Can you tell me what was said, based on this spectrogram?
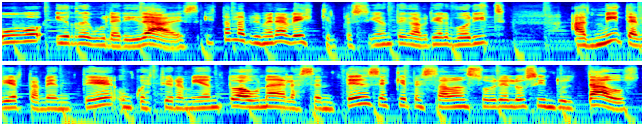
hubo irregularidades. Esta es la primera vez que el presidente Gabriel Boric admite abiertamente un cuestionamiento a una de las sentencias que pesaban sobre los indultados.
